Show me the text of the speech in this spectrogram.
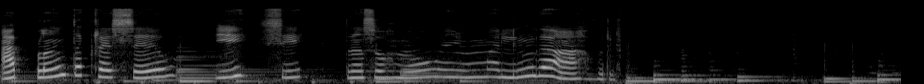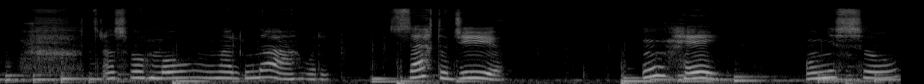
A planta cresceu e se transformou em uma linda árvore. Transformou em uma linda árvore. Certo dia, um rei iniciou,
